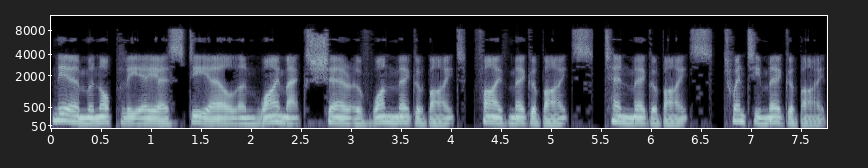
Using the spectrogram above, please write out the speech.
Near Monopoly ASDL and WiMAX share of 1 MB, 5 MB, 10 MB, 20 MB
